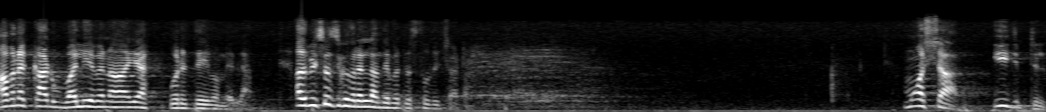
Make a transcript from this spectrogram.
അവനെക്കാൾ വലിയവനായ ഒരു ദൈവമില്ല. അത് വിശ്വസിക്കുന്നവരെല്ലാം ദൈവത്തെ സ്തുതിച്ചാട്ടെ. മോശ ഈജിപ്തിൽ.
